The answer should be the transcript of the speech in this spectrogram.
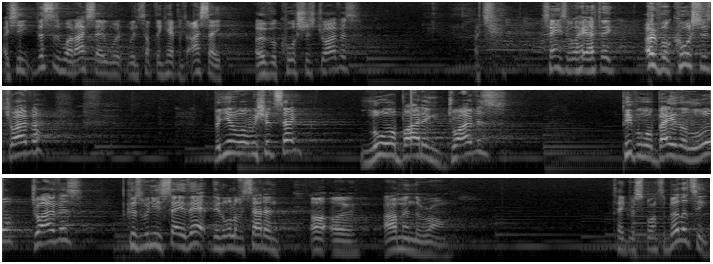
I see, this is what I say when something happens. I say, overcautious drivers. I ch- change the way I think. Overcautious driver. But you know what we should say? Law abiding drivers. People who obey the law, drivers. Because when you say that, then all of a sudden, uh oh, I'm in the wrong. Take responsibility.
